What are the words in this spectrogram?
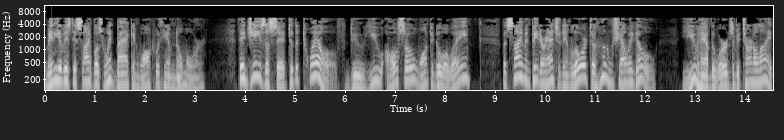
many of His disciples went back and walked with Him no more. Then Jesus said to the twelve, Do you also want to go away? But Simon Peter answered him, Lord, to whom shall we go? You have the words of eternal life.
